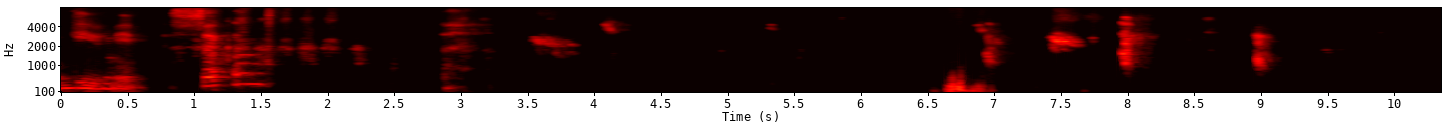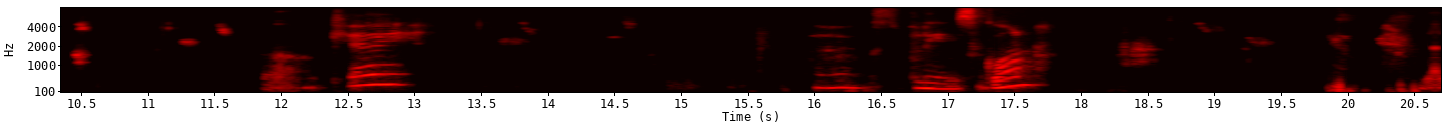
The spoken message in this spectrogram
Give me a second. Okay. Spleen gone. Yeah,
